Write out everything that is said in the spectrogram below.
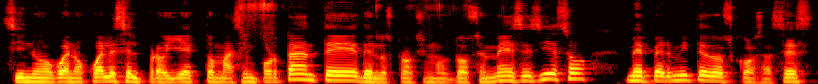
sino bueno, cuál es el proyecto más importante de los próximos 12 meses y eso me permite dos cosas, es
